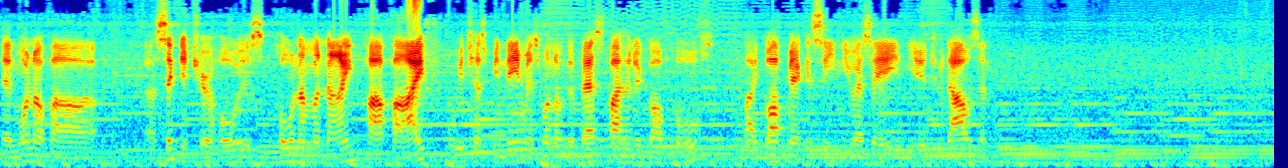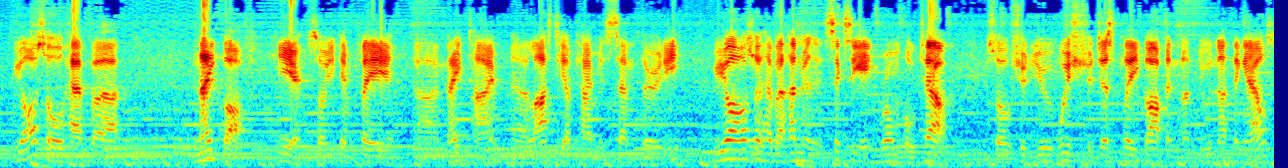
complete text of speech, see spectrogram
and one of our uh, signature hole is hole number 9, par 5, which has been named as one of the best 500 golf holes by Golf Magazine USA in year 2000. We also have uh, night golf here, so you can play uh, nighttime. Uh, last tee time is 7.30. We also have a 168 room hotel, so should you wish to just play golf and not do nothing else,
